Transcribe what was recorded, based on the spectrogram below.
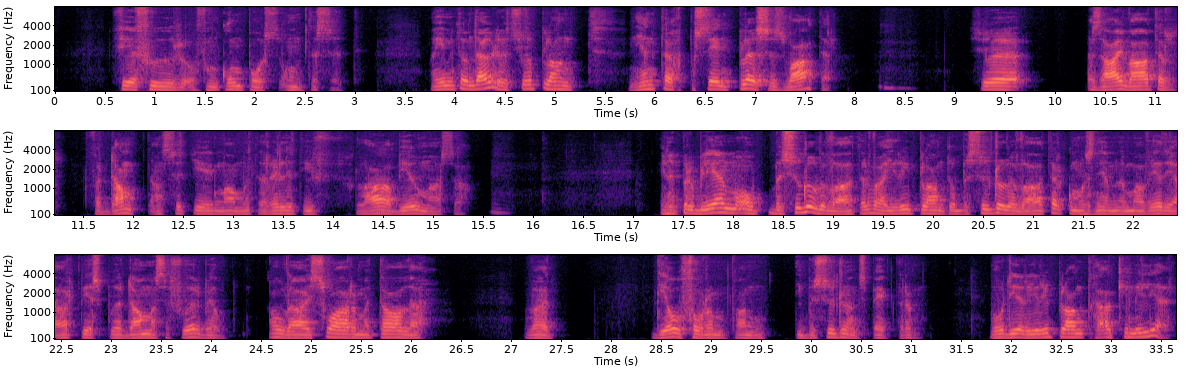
veevoer of 'n kompos om te sit. Maar jy moet onthou dat so 'n plant 90% plus is water. So as daai water verdamp, dan sit jy maar met 'n relatief lae biomassa. En 'n probleem op besoedelde water waar hierdie plant op besoedelde water, kom ons neem nou maar weer die Hartbeespoortdam as 'n voorbeeld. Al daai sware metale wat deel vorm van die besoedelingsspektrum word deur hierdie plant geakkumuleer.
